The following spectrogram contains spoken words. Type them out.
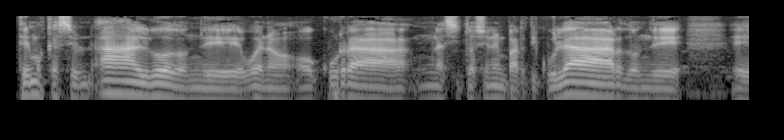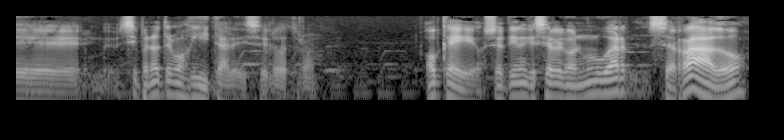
Tenemos que hacer algo donde, bueno, ocurra una situación en particular, donde... eh, sí, pero no tenemos guita, le dice el otro. Ok, o sea, tiene que ser algo en un lugar cerrado,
